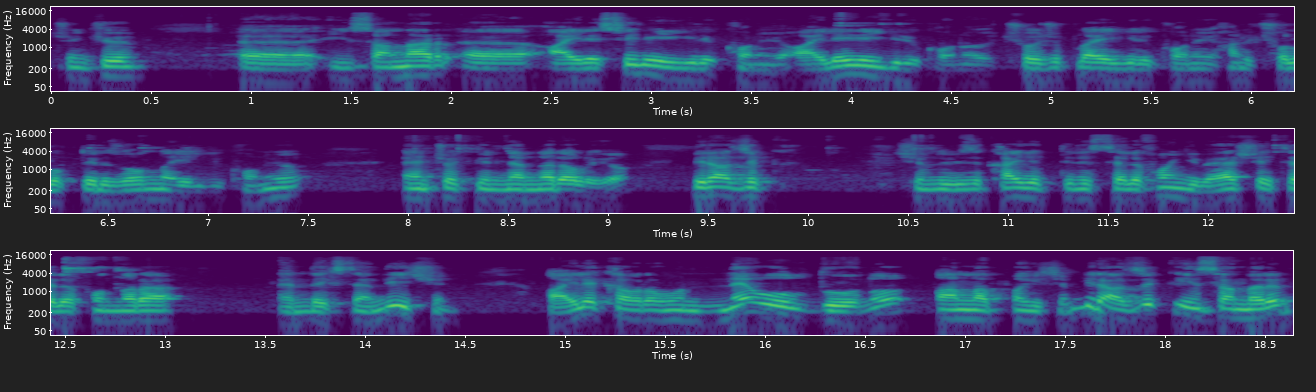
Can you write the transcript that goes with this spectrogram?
Çünkü e, insanlar e, ailesiyle ilgili konuyu, aileyle ilgili konu, çocukla ilgili konuyu, hani çoluk deriz onunla ilgili konuyu en çok gündemler alıyor. Birazcık şimdi bizi kaydettiğiniz telefon gibi her şey telefonlara endekslendiği için aile kavramının ne olduğunu anlatmak için birazcık insanların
